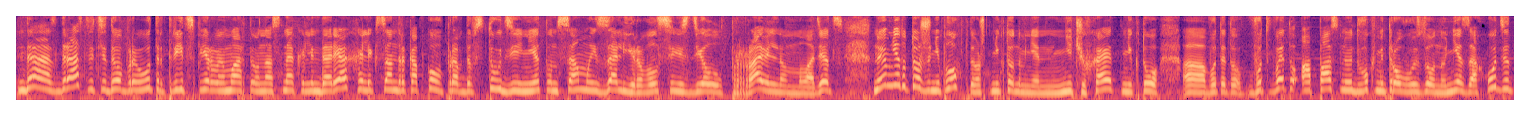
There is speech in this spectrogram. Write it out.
Да, здравствуйте, доброе утро. 31 марта у нас на календарях. Александр Капков, правда, в студии нет. Он самоизолировался и сделал правильно, молодец. Но и мне тут тоже неплохо, потому что никто на меня не чихает, никто а, вот, эту, вот в эту опасную двухметровую зону не заходит.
